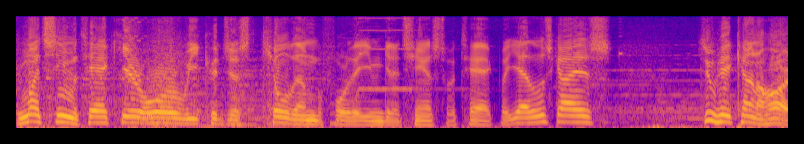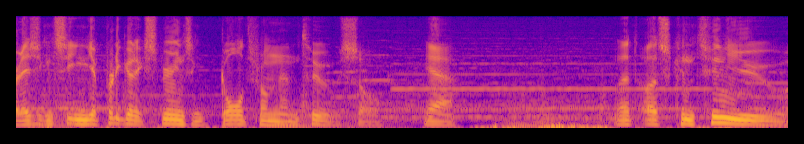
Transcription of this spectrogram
We might see them attack here, or we could just kill them before they even get a chance to attack. But yeah, those guys do hit kind of hard. As you can see, you can get pretty good experience and gold from them too. So, yeah. Let us continue.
